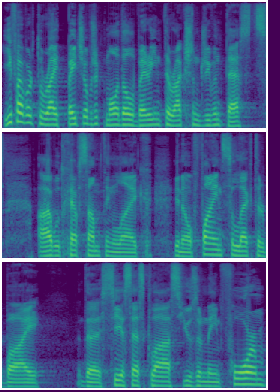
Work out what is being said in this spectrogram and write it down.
If I were to write page object model, very interaction driven tests, I would have something like, you know, find selector by the CSS class username form.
